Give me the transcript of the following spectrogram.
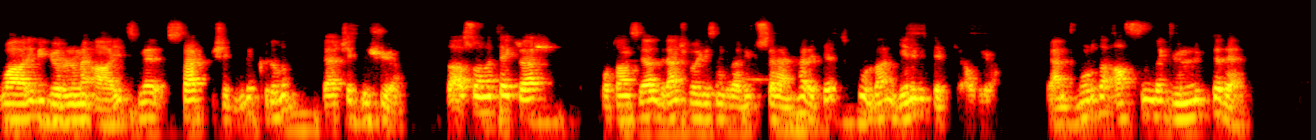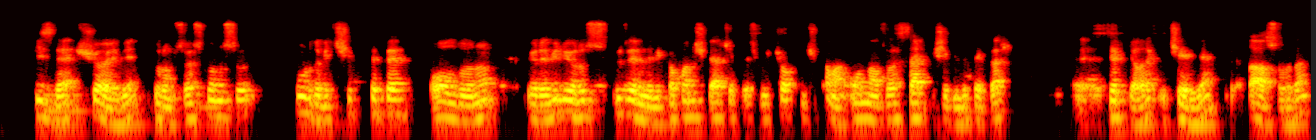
vari bir görünüme ait ve sert bir şekilde kırılım gerçekleşiyor. Daha sonra tekrar potansiyel direnç bölgesine kadar yükselen hareket buradan yeni bir tepki alıyor. Yani burada aslında günlükte de bizde şöyle bir durum söz konusu. Burada bir çift tepe olduğunu görebiliyoruz. Üzerinde bir kapanış gerçekleşmiş çok küçük ama ondan sonra sert bir şekilde tekrar e, tepki alarak içeriye daha sonra da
